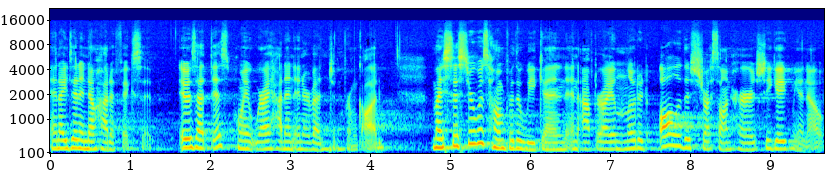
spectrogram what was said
and I didn't know how to fix it. It was at this point where I had an intervention from God. My sister was home for the weekend, and after I unloaded all of the stress on her, she gave me a note.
